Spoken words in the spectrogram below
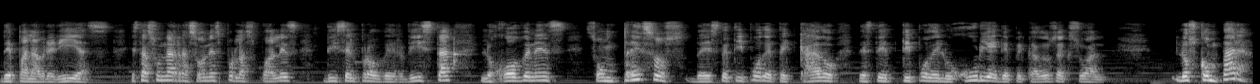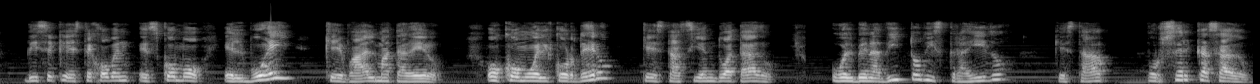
de palabrerías. Estas son las razones por las cuales, dice el proverbista, los jóvenes son presos de este tipo de pecado, de este tipo de lujuria y de pecado sexual. Los compara. Dice que este joven es como el buey que va al matadero, o como el cordero que está siendo atado, o el venadito distraído que está por ser casado.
